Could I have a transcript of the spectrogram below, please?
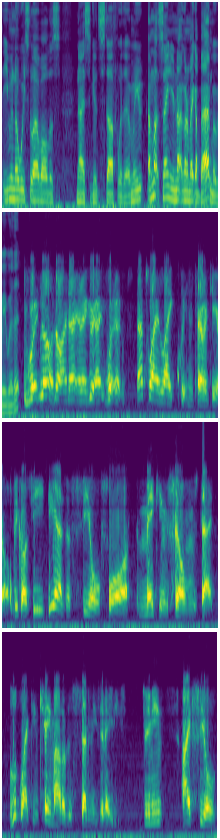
even though we still have all this nice, good stuff with it. I mean, I'm not saying you're not going to make a bad movie with it. Right, no, no, and I, and I agree. I, what, that's why I like Quentin Tarantino because he he has a feel for making films that look like it came out of the 70s and 80s. Do you know what I mean? I feel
